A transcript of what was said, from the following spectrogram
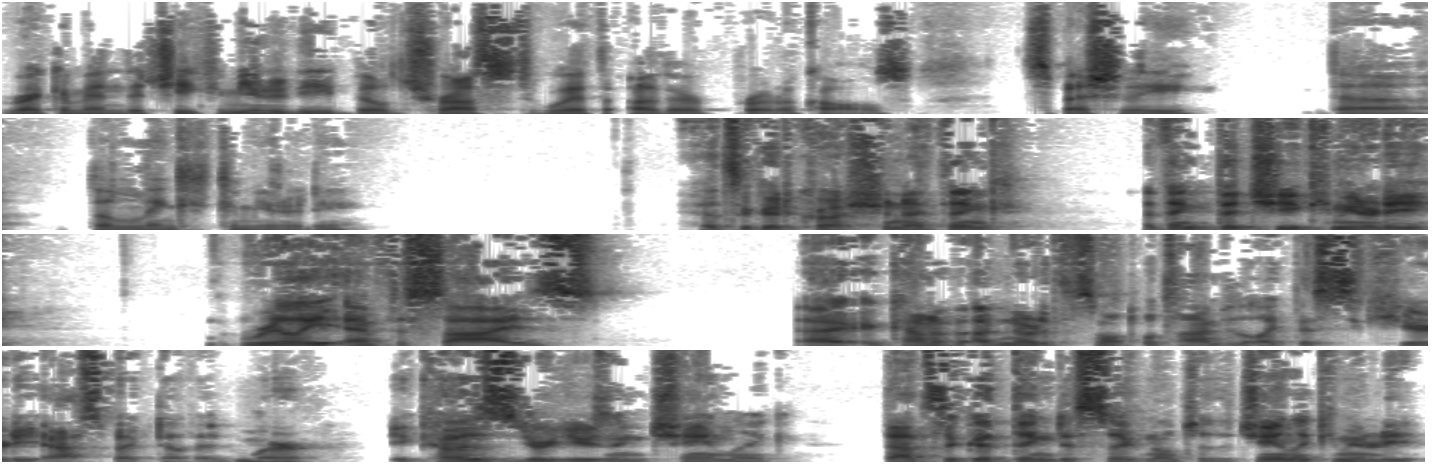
recommend the Qi community build trust with other protocols, especially the the Link community? That's a good question. I think I think the Qi community really emphasize. Uh, kind of I've noted this multiple times, like the security aspect of it, mm-hmm. where because you're using Chainlink, that's a good thing to signal to the Chainlink community,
